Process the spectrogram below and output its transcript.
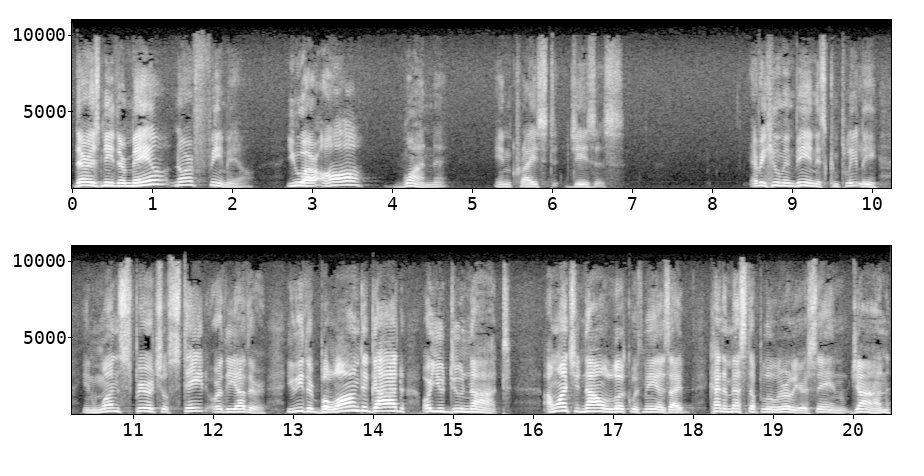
there is neither male nor female. You are all one in Christ Jesus. Every human being is completely in one spiritual state or the other. You either belong to God or you do not. I want you now look with me as I kind of messed up a little earlier saying John,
